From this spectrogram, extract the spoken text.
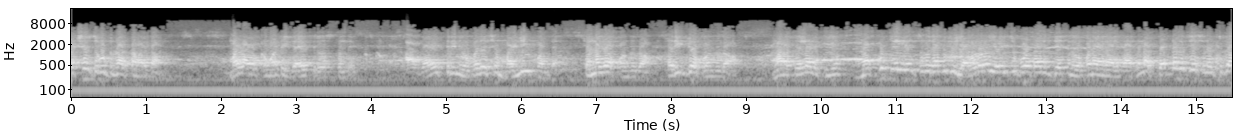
రక్షించుకుంటున్నారు తమర్థం మళ్ళా ఒక్క మాట ఈ గాయత్రి వస్తుంది. ఆ గాయత్రిని ఉపదేశం మళ్ళీ పొందాం చిన్నగా పొందుదాం సరిగ్గా పొందుదాం. మన పిల్లలకి మొక్కు చెల్లించుకునేందుకు ఎవరో ఏడ్చిపోతారని చేసిన ఉపనయనాలు కాకుండా పెద్దలు చేసినట్టుగా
